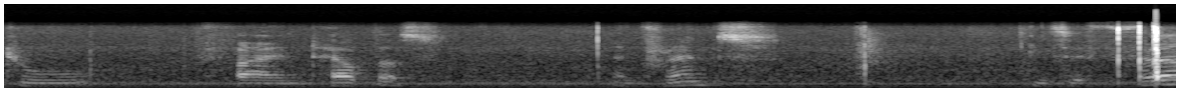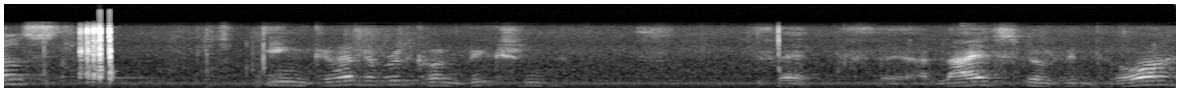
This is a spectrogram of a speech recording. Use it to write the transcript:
to find helpers and friends. And the first incredible conviction that the Allies will win the war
